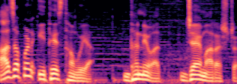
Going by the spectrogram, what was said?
आज आपण इथेच थांबूया. धन्यवाद. जय महाराष्ट्र.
